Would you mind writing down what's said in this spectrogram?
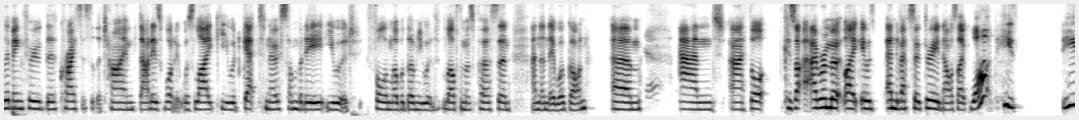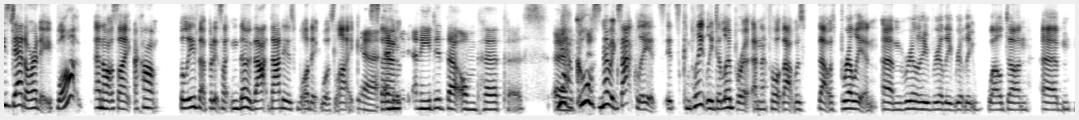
living through the crisis at the time, that is what it was like. You would get to know somebody, you would fall in love with them, you would love them as a person, and then they were gone. Um, yeah. And I thought, because I, I remember like it was end of episode three, and I was like, what? He's he's dead already. What? And I was like, I can't believe that but it's like no that that is what it was like. Yeah so, and, he, and he did that on purpose. Um, yeah of course. No exactly. It's it's completely deliberate and i thought that was that was brilliant. Um really really really well done. Um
